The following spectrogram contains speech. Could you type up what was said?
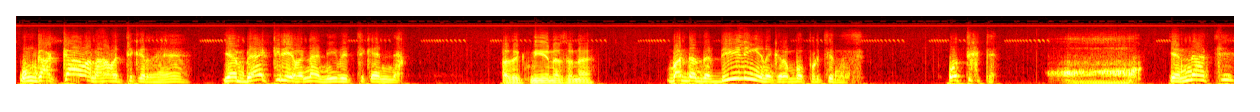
உங்க அக்காவை நான் வச்சுக்கிறேன். என் பேக்கரியை வேணா நீ வச்சுக்க அதுக்கு நீ என்ன சொன்ன? பட் அந்த டீலிங் எனக்கு ரொம்ப பிடிச்சிருந்துச்சு. ஒத்துக்கிட்டேன். என்னாச்சு?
